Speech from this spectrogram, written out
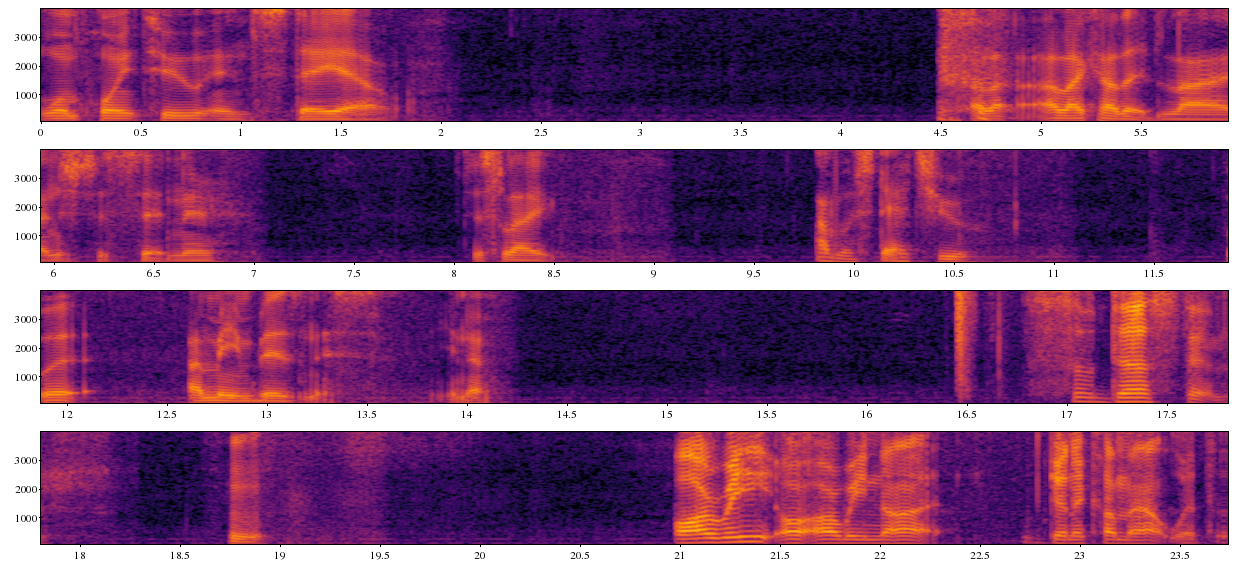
One point two and stay out. I, li- I like how that line's just sitting there, just like I'm a statue, but I mean business, you know. So Dustin, Hmm. are we or are we not gonna come out with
